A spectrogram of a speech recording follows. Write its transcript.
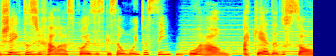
jeitos de falar as coisas que são muito assim, uau, a queda do sol.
